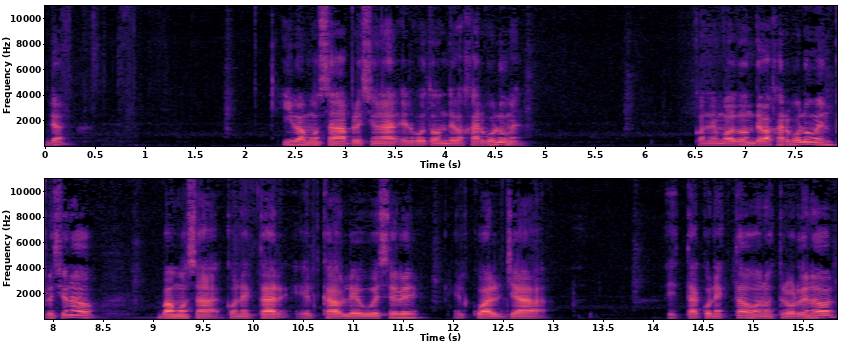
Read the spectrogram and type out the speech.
¿Ya? Y vamos a presionar el botón de bajar volumen. Con el botón de bajar volumen presionado, vamos a conectar el cable USB, el cual ya está conectado a nuestro ordenador.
